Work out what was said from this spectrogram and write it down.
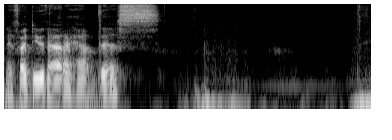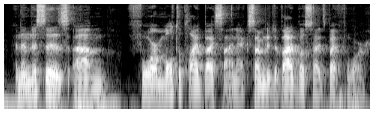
And if I do that, I have this. And then this is um, 4 multiplied by sine x. So I'm going to divide both sides by 4.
